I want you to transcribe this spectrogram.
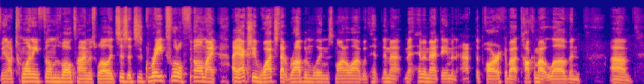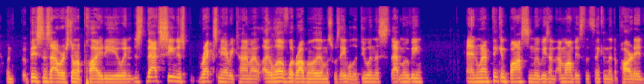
you know, 20 films of all time as well. It's just it's a great little film. I I actually watched that Robin Williams monologue with him, at, him and Matt Damon at the park about talking about love and um, when business hours don't apply to you, and just that scene just wrecks me every time. I, I love what Robin Williams was able to do in this that movie. And when I'm thinking Boston movies, I'm, I'm obviously thinking The Departed.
